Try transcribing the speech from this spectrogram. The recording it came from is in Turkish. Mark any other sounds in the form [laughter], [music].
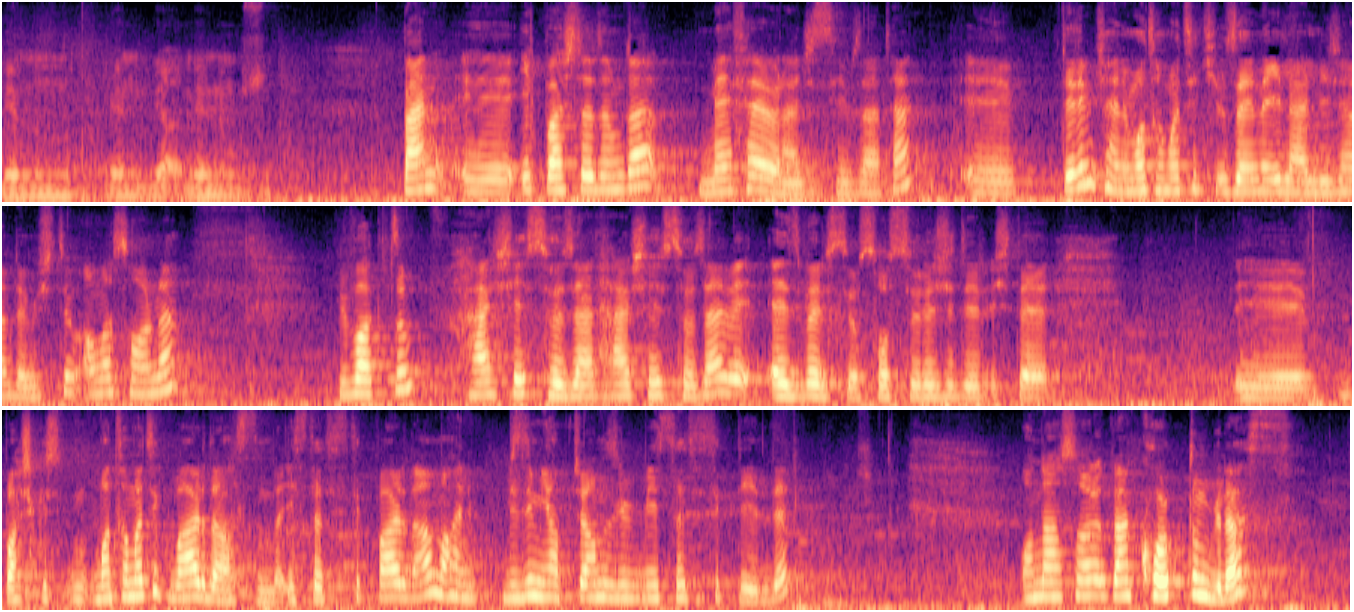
memnunluk, memnun, ya, memnun musun? Ben e, ilk başladığımda MF öğrencisiyim zaten. E, dedim ki hani matematik üzerine ilerleyeceğim demiştim ama sonra bir baktım her şey sözel, her şey sözel ve ezber istiyor. Sosyolojidir işte e, başka matematik vardı aslında, istatistik vardı ama hani bizim yapacağımız gibi bir istatistik değildi. Ondan sonra ben korktum biraz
